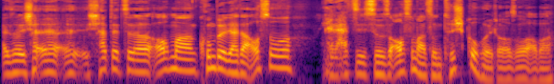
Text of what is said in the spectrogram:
Also ich, äh, ich hatte jetzt äh, auch mal einen Kumpel, der hatte auch so, ja, der hat sich so, auch so mal so einen Tisch geholt oder so, aber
